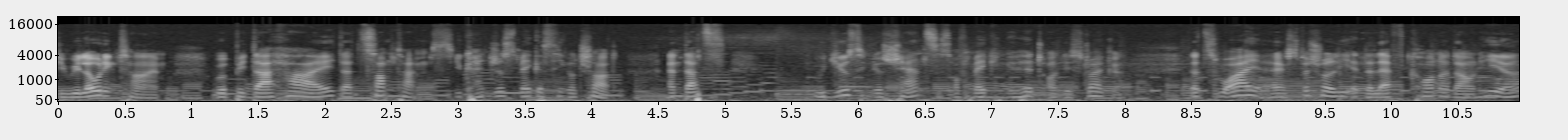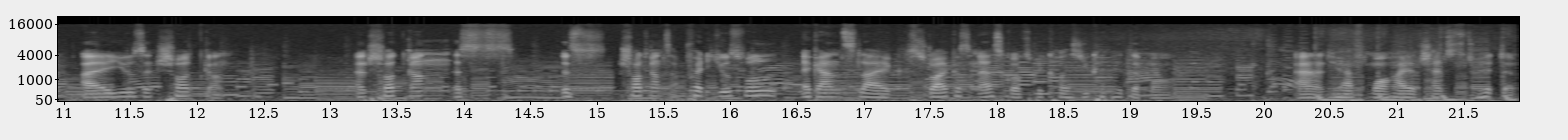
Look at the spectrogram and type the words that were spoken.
the reloading time will be that high that sometimes you can just make a single shot. And that's reducing your chances of making a hit on the striker. That's why especially in the left corner down here I use a shotgun. And shotgun is is shotguns are pretty useful against like strikers and escorts because you can hit them more and you have more higher chances to hit them.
